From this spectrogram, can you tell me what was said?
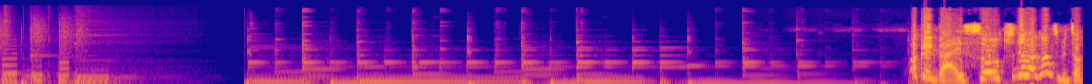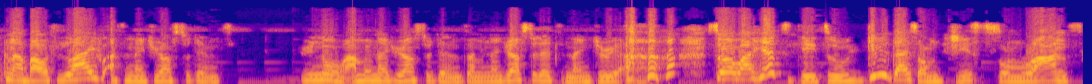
Okay, guys, so today we're going to be talking about life as a Nigerian student. You know, I'm a Nigerian student, I'm a Nigerian student in Nigeria. so, we're here today to give you guys some gist, some rants,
